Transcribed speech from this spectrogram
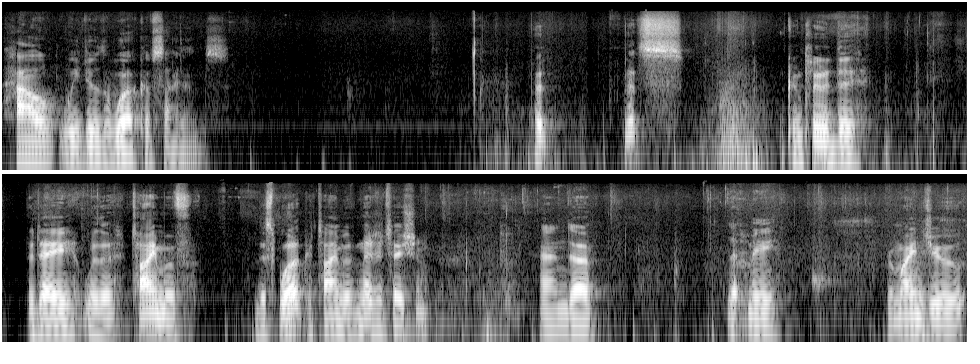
how we do the work of silence. But let's conclude the, the day with a time of this work, a time of meditation. And uh, let me remind you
